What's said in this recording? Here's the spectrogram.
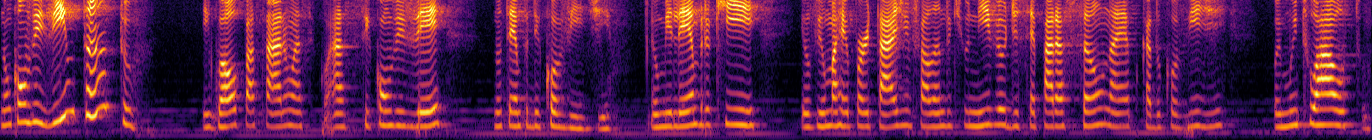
Não conviviam tanto, igual passaram a se, a se conviver no tempo de Covid. Eu me lembro que eu vi uma reportagem falando que o nível de separação na época do Covid foi muito alto.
